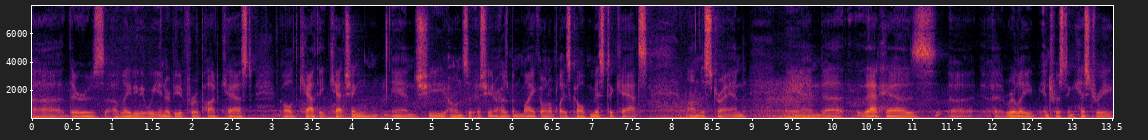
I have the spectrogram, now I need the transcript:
Uh, there's a lady that we interviewed for a podcast called Kathy Ketching, and she owns she and her husband Mike own a place called Mysticats on the Strand, and uh, that has uh, a really interesting history.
